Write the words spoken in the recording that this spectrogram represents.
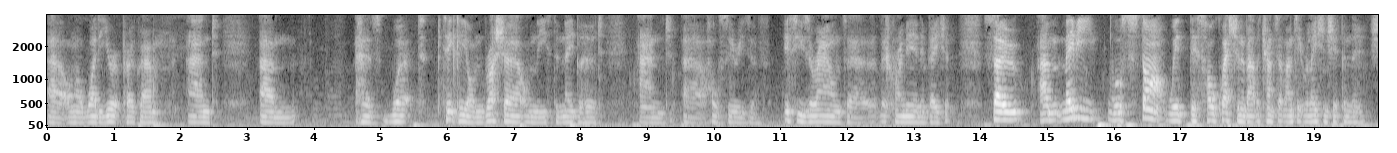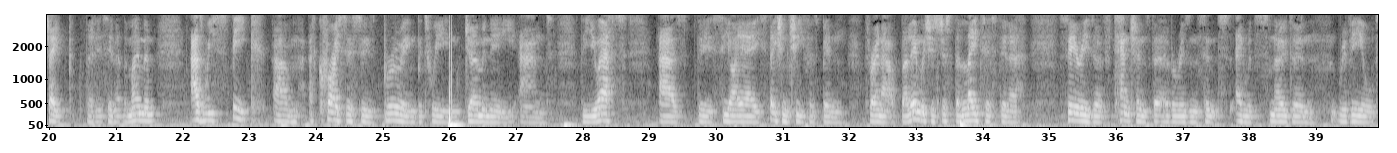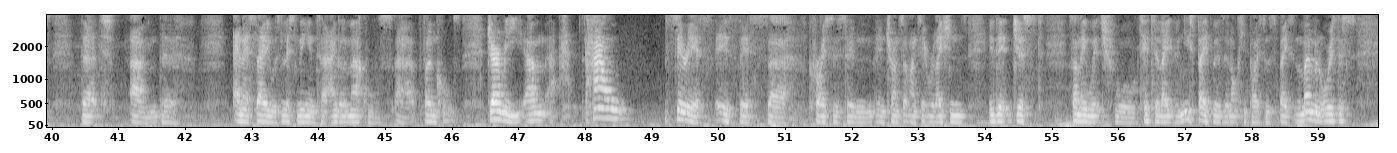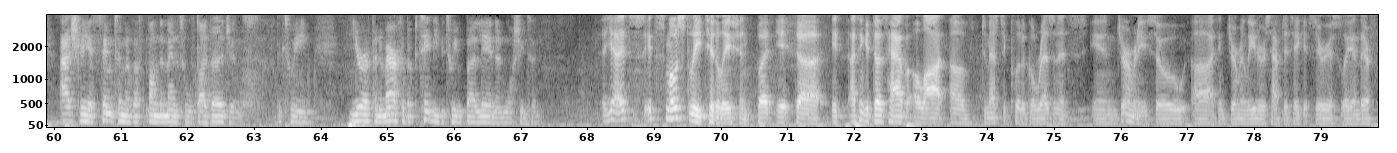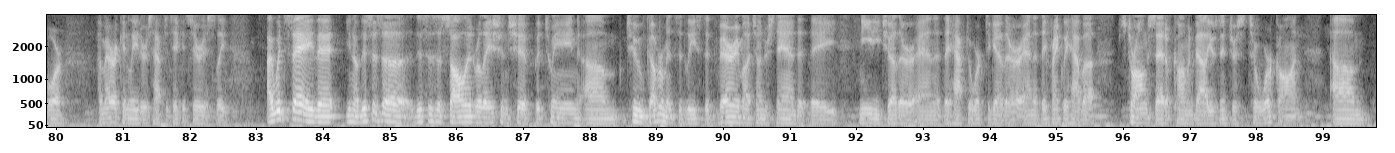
uh, on our wider Europe programme and um, has worked particularly on Russia, on the eastern neighbourhood, and uh, a whole series of issues around uh, the Crimean invasion. So um, maybe we'll start with this whole question about the transatlantic relationship and the shape that it's in at the moment. As we speak, um, a crisis is brewing between Germany and the US as the CIA station chief has been thrown out of Berlin, which is just the latest in a series of tensions that have arisen since Edward Snowden revealed that um, the NSA was listening into Angela Merkel's uh, phone calls. Jeremy, um, how serious is this uh, crisis in, in transatlantic relations? Is it just something which will titillate the newspapers and occupy some space at the moment, or is this actually a symptom of a fundamental divergence between Europe and America, but particularly between Berlin and Washington? Yeah, it's it's mostly titillation, but it uh, it I think it does have a lot of domestic political resonance in Germany. So uh, I think German leaders have to take it seriously, and therefore American leaders have to take it seriously. I would say that you know this is a this is a solid relationship between um, two governments at least that very much understand that they need each other and that they have to work together and that they frankly have a strong set of common values and interests to work on. Um,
